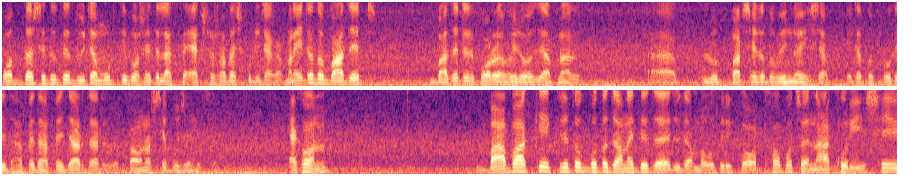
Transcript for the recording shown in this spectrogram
পদ্মা সেতুতে দুইটা মূর্তি বসাইতে লাগছে একশো সাতাশ কোটি টাকা। মানে এটা তো বাজেট। বাজেটের পরে হইল যে আপনার লুটপাট, সেটা তো ভিন্ন হিসাব। এটা তো প্রতি ধাপে ধাপে যার যার পাওনা সে বুঝে নিছে। এখন বাবাকে কৃতজ্ঞতা জানাইতে যায়, যদি আমরা অতিরিক্ত অর্থ অপচয় না করি, সেই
